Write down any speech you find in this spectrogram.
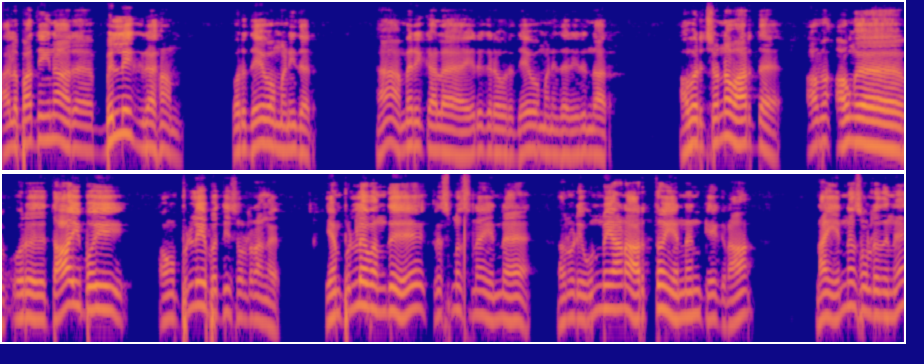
அதில் பார்த்தீங்கன்னா பில்லி கிரஹாம் ஒரு தேவ மனிதர். அமெரிக்காவில் இருக்கிற ஒரு தேவ மனிதர் இருந்தார். அவர் சொன்ன வார்த்தை அவன் அவங்க ஒரு தாய் போய் அவங்க பிள்ளையை பற்றி சொல்கிறாங்க என் பிள்ளை வந்து கிறிஸ்மஸ்னா என்ன? அதனுடைய உண்மையான அர்த்தம் என்னன்னு கேட்குறான் நான் என்ன சொல்கிறதுன்னு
